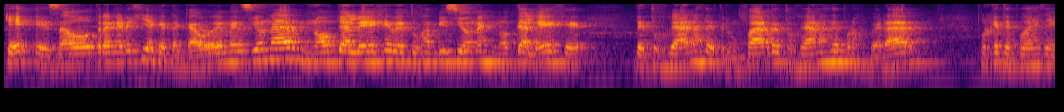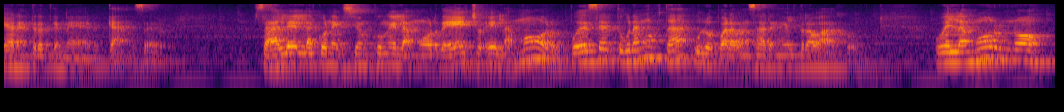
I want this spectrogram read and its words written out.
que esa otra energía que te acabo de mencionar no te aleje de tus ambiciones, no te aleje de tus ganas de triunfar, de tus ganas de prosperar, porque te puedes llegar a entretener, cáncer sale la conexión con el amor. De hecho, el amor puede ser tu gran obstáculo para avanzar en el trabajo. O el amor no,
